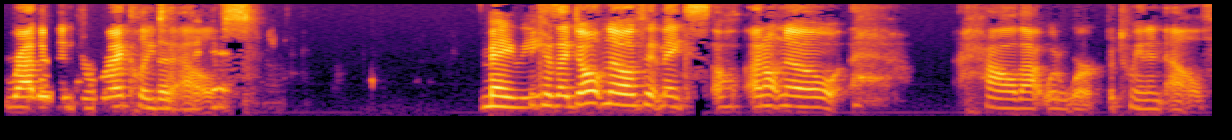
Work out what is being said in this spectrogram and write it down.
rather than directly The to elves? maybe because I don't know if it makes oh, I don't know how that would work between an elf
